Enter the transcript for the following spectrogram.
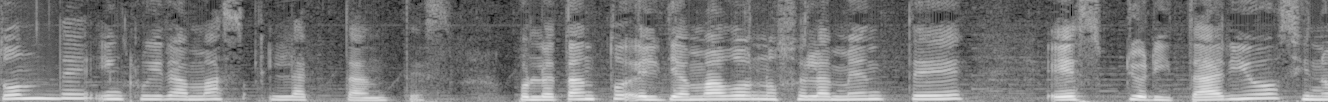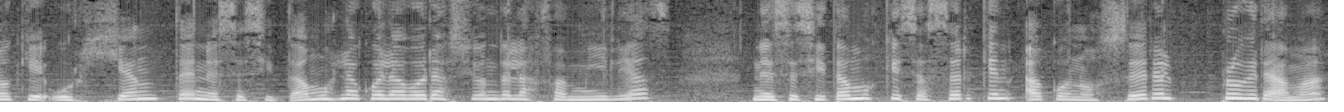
dónde incluir a más lactantes. Por lo tanto, el llamado no solamente es prioritario, sino que urgente. Necesitamos la colaboración de las familias, necesitamos que se acerquen a conocer el programa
